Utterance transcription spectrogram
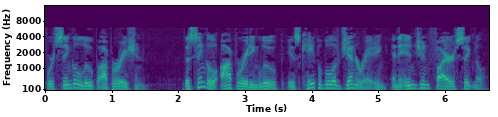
for single loop operation. The single operating loop is capable of generating an engine fire signal.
